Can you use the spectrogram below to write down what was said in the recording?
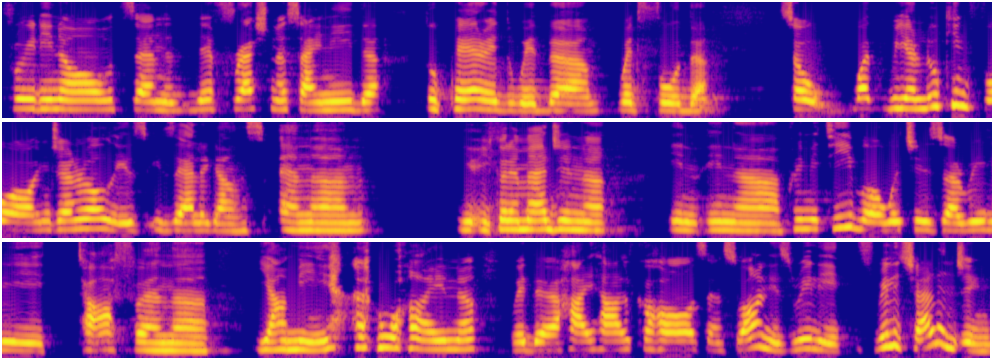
fruity notes and the freshness I need to pair it with uh, with food. So what we are looking for in general is is elegance, and um, you, you can imagine uh, in in uh, Primitivo, which is a really tough and uh, yummy wine with the high alcohols and so on, is really it's really challenging.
